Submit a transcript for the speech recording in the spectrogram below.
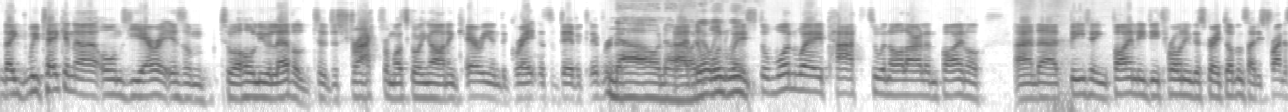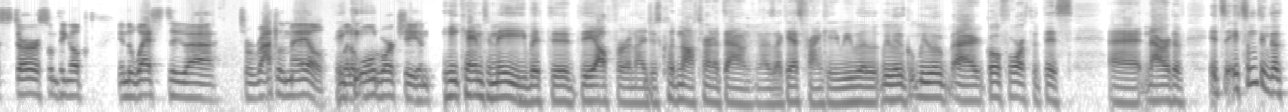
like we've taken uh, Eoin's Yera-ism to a whole new level to distract from what's going on in Kerry and the greatness of David Clifford. No, no, uh, no. The we, one we, way, the one way path to an All Ireland final and uh, beating, finally dethroning this great Dublin side. He's trying to stir something up in the West to uh, to rattle Mayo. He well, it won't work, Sheahan. He came to me with the, the offer, and I just could not turn it down. And I was like, "Yes, Frankie, we will we will we will uh, go forth with this." Uh, narrative. It's it's something that,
